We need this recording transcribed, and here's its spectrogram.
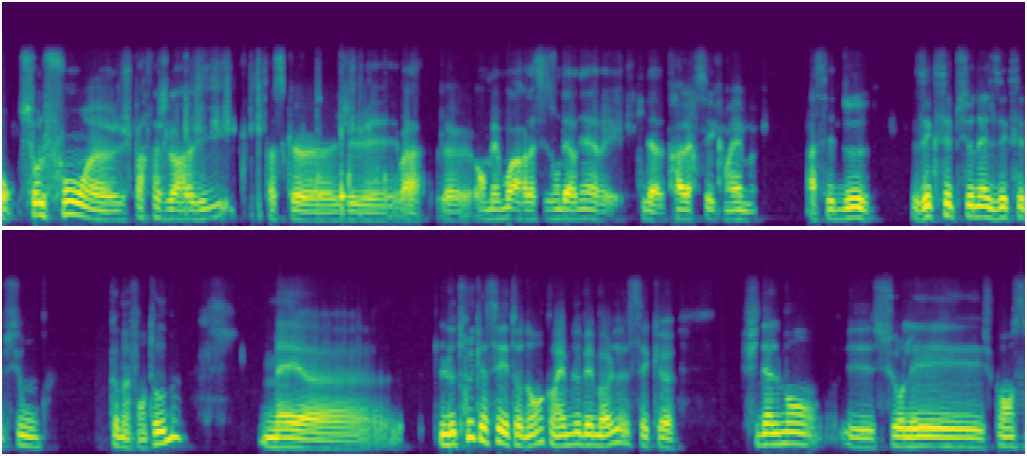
Bon, sur le fond, euh, je partage leur avis parce que j'ai voilà, en mémoire la saison dernière et qu'il a traversé quand même à ces deux exceptionnelles exceptions comme un fantôme. Mais euh, le truc assez étonnant, quand même, le bémol, c'est que finalement, sur les, je pense,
